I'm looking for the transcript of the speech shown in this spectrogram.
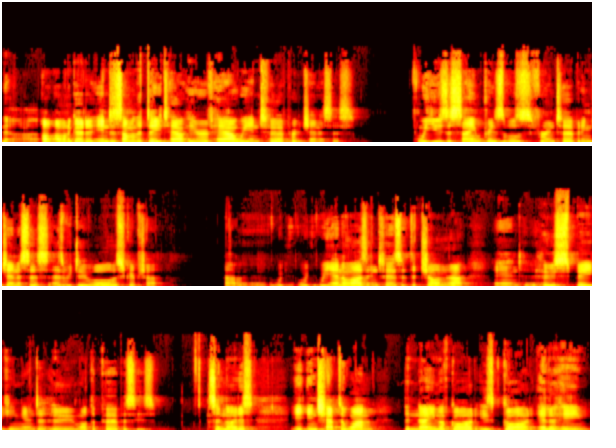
Now, I, I want to go into some of the detail here of how we interpret Genesis. We use the same principles for interpreting Genesis as we do all the scripture. Uh, we, we, we analyze it in terms of the genre and who's speaking and to whom, what the purpose is. So notice in, in chapter 1, the name of God is God, Elohim,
